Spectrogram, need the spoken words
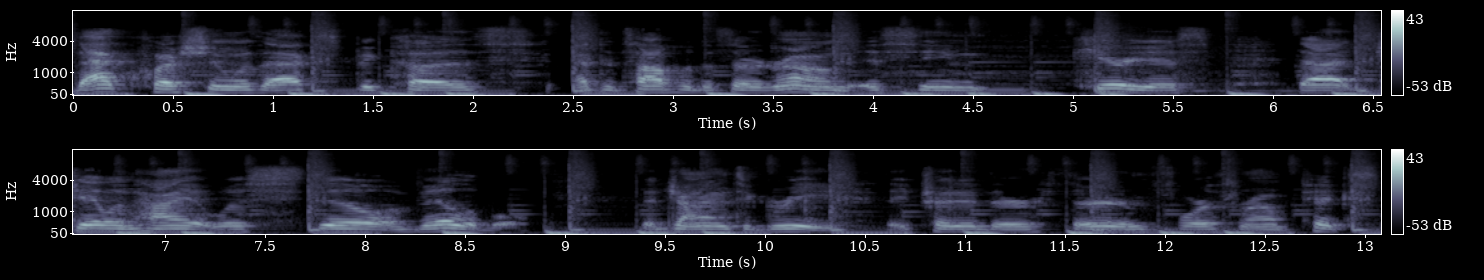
that question was asked because at the top of the third round, it seemed curious that Jalin Hyatt was still available. The Giants agreed. They traded their third and fourth round picks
